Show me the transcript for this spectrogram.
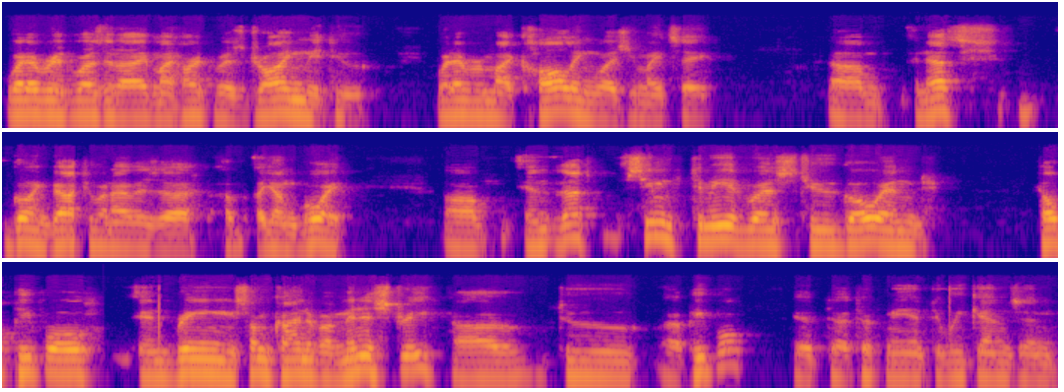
whatever it was that I, my heart was drawing me to, whatever my calling was, you might say. Um, and that's going back to when I was a, a, a young boy. Uh, and that seemed to me it was to go and help people in bringing some kind of a ministry uh, to uh, people. It uh, took me into weekends and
